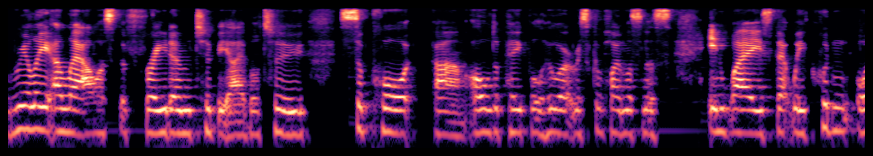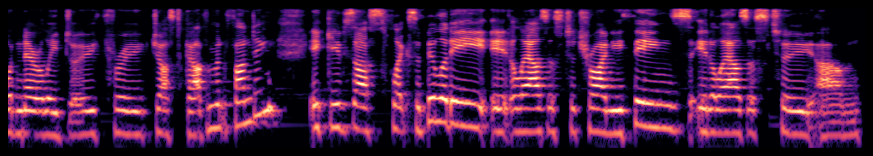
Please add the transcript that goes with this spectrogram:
really allow us the freedom to be able to support um, older people who are at risk of homelessness in ways that we couldn't ordinarily do through just government funding. It gives us flexibility. It allows us to try new things. It allows us to um,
